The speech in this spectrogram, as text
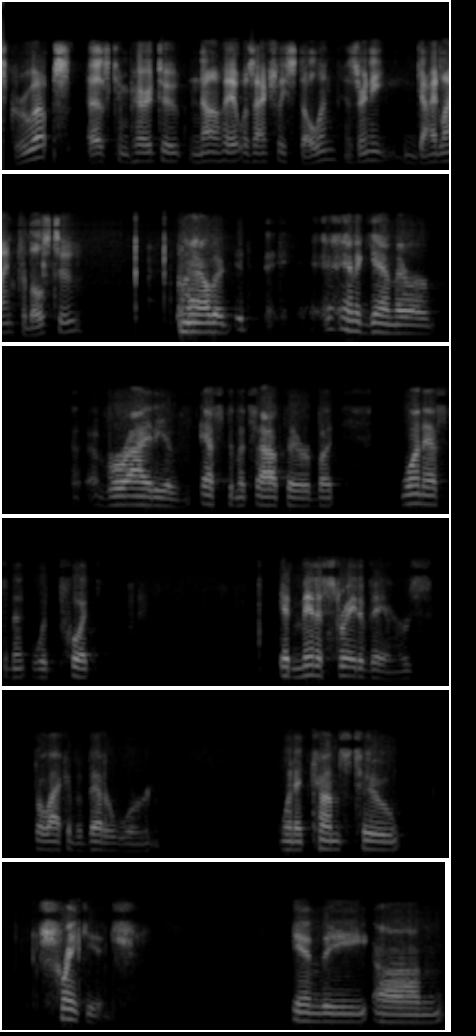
screw ups as compared to no it was actually stolen? Is there any guideline for those two? Well, it, and again, there are a variety of estimates out there, but one estimate would put administrative errors, for lack of a better word, when it comes to shrinkage in the um,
